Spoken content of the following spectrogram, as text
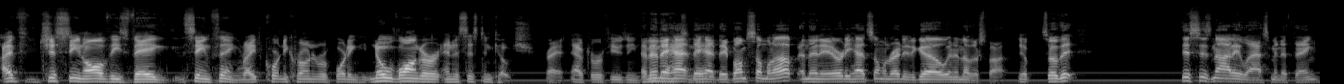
I've just seen all of these vague, same thing, right? Courtney Cronin reporting no longer an assistant coach, Right. After refusing, to And then they had they had they bumped someone up, and then they already had someone ready to go in another spot. Yep. So that this is not a last minute thing.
